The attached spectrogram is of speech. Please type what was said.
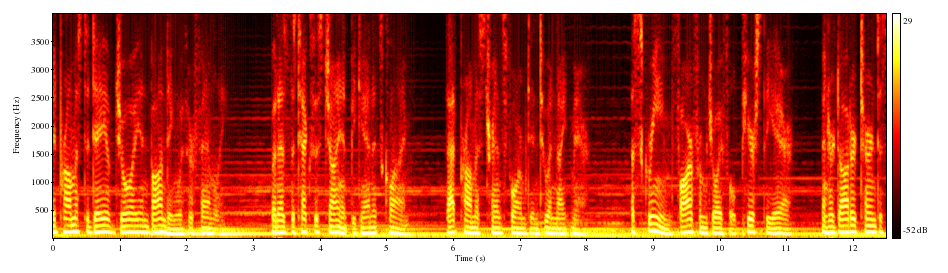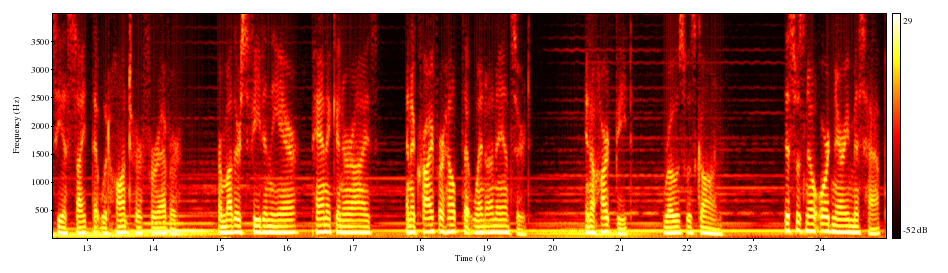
it promised a day of joy and bonding with her family. But as the Texas giant began its climb, that promise transformed into a nightmare. A scream far from joyful pierced the air, and her daughter turned to see a sight that would haunt her forever her mother's feet in the air, panic in her eyes, and a cry for help that went unanswered. In a heartbeat, Rose was gone. This was no ordinary mishap.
